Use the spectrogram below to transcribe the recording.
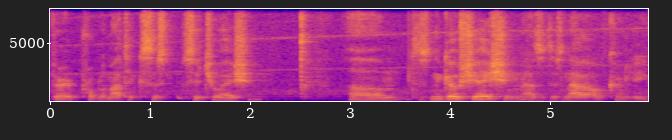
very problematic situation. Um, this negotiation, as it is now currently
